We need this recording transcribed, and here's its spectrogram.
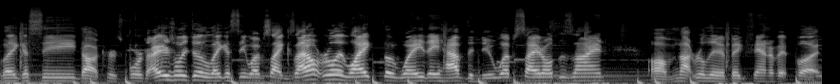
Legacy.CurseForge. I usually do the Legacy website because I don't really like the way they have the new website all designed. Um, I'm not really a big fan of it, but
